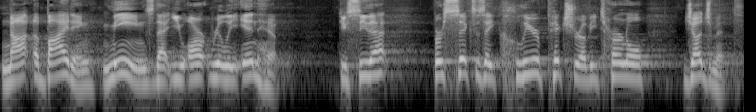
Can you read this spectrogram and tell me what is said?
Not abiding means that you aren't really in him. Do you see that? Verse 6 is a clear picture of eternal judgment.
